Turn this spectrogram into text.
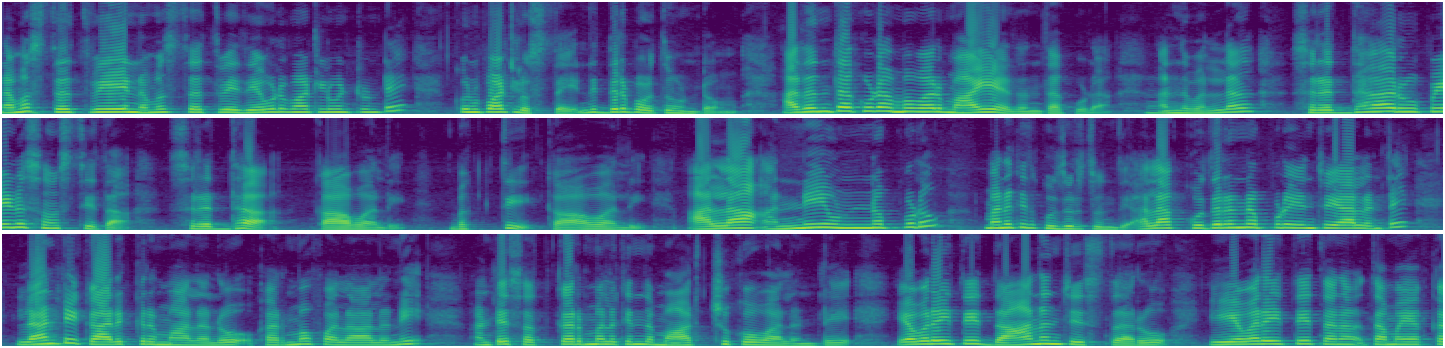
నమస్తత్వే నమస్తత్వే దేవుడి మాటలు వింటుంటే కొన్ని పాటలు వస్తాయి నిద్రపడుతూ ఉంటాం. అదంతా కూడా అమ్మవారి మాయే అదంతా కూడా. అందువల్ల శ్రద్ధారూపేణ సంస్థిత. శ్రద్ధ కావాలి భక్తి కావాలి. అలా అన్నీ ఉన్నప్పుడు మనకి కుదురుతుంది. అలా కుదరనప్పుడు ఏం చేయాలంటే ఇలాంటి కార్యక్రమాలలో కర్మఫలాలని అంటే సత్కర్మల కింద మార్చుకోవాలంటే ఎవరైతే దానం చేస్తారో ఎవరైతే తన తమ యొక్క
